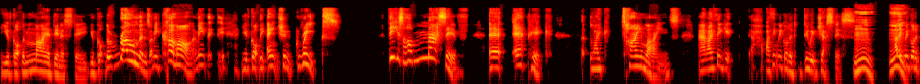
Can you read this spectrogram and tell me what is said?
you've got the Maya dynasty. You've got the Romans. I mean, come on. I mean, th- th- you've got the ancient Greeks. These are massive, uh, epic, uh, like timelines and I think it. I think we've got to do it justice. Mm, I think mm. we've got to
